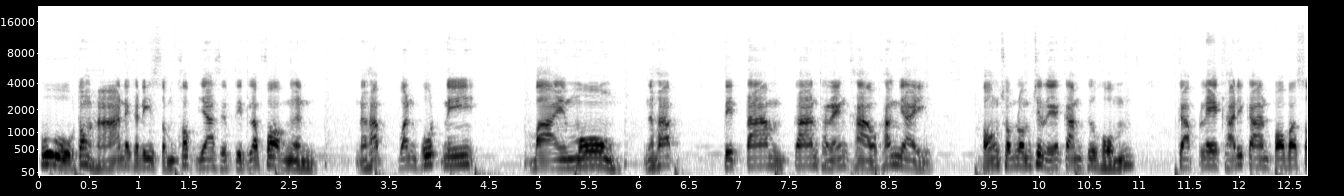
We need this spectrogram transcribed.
ผู้ต้องหาในคดีสมคบยาเสพติดและฟอกเงินนะครับ วันพุธนี้บ่ายโมงนะครับ ติดตามการแถลงข่าวครั้งใหญ่ ของชมรมช่วยเหลือกรรมคือผม กับเลขาธิการปปส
